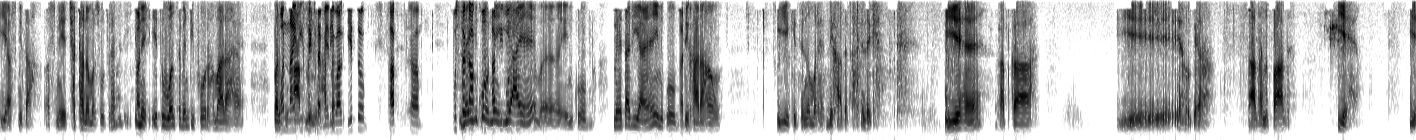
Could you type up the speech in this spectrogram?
ये अस्मिता अस्मि छठा नंबर सूत्र है। नहीं ये तो 174 हमारा है पर वन आप नाइन्टी में सिक्स नहीं, है मेरी वाली। ये तो आप पुस्तक आपको ये आए हैं इनको मेहता जी आए हैं इनको अच्छा। दिखा रहा हूँ। ये अच्छा। कितने नंबर है? दिखा देता है देखिए। ये है आपका ये हो गया साधन पाद। ये है ये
